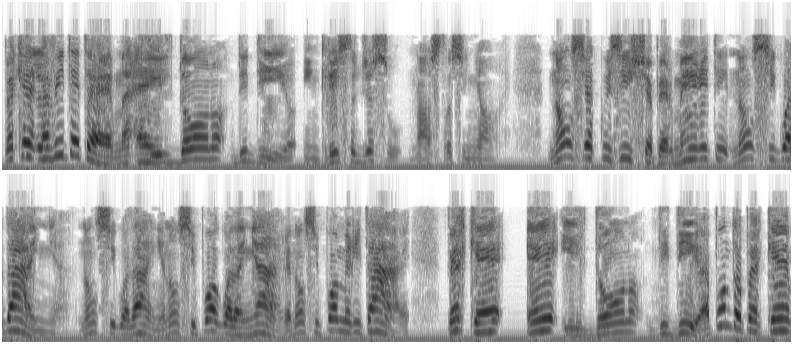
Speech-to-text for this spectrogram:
Perché la vita eterna è il dono di Dio in Cristo Gesù, nostro Signore. Non si acquisisce per meriti, non si guadagna, non si guadagna, non si può guadagnare, non si può meritare, perché è il dono di Dio. Appunto perché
